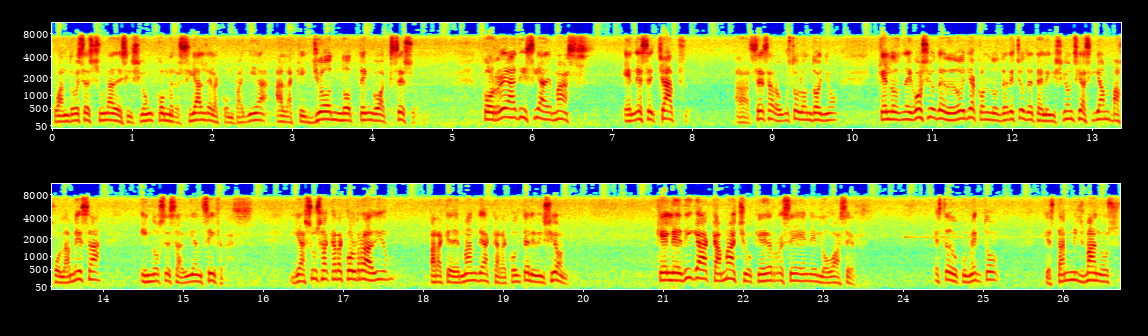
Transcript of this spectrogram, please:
cuando esa es una decisión comercial de la compañía a la que yo no tengo acceso. Correa dice además en ese chat a César Augusto Londoño que los negocios de Bedoya con los derechos de televisión se hacían bajo la mesa y no se sabían cifras. Y asusa Caracol Radio para que demande a Caracol Televisión que le diga a Camacho que RCN lo va a hacer. Este documento que está en mis manos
